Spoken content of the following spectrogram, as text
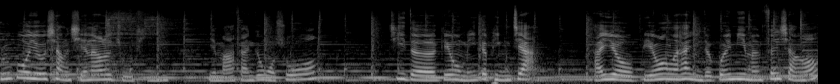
如果有想闲聊的主题，也麻烦跟我说哦。记得给我们一个评价。还有，别忘了和你的闺蜜们分享哦。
